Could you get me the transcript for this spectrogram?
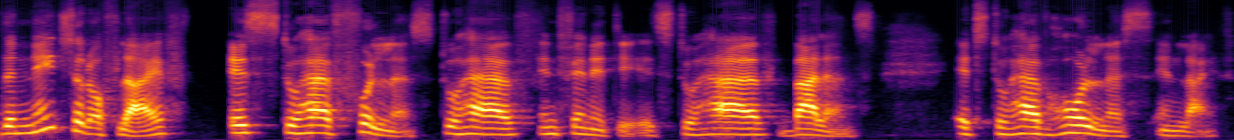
The nature of life is to have fullness, to have infinity, it's to have balance, it's to have wholeness in life.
